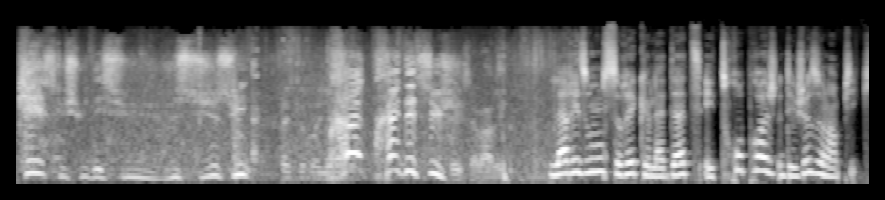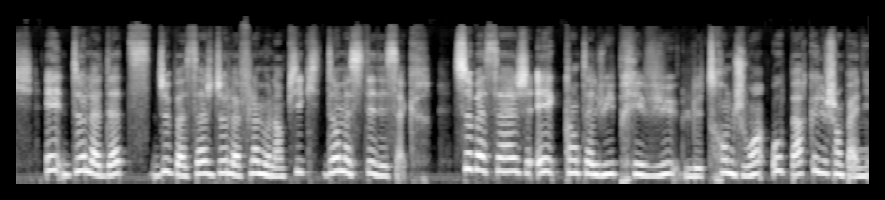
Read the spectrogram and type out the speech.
Qu'est-ce que je suis déçu? Je suis, je suis très très déçu La raison serait que la date est trop proche des Jeux Olympiques et de la date de passage de la flamme olympique dans la Cité des Sacres. Ce passage est quant à lui prévu le 30 juin au Parc du Champagne.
